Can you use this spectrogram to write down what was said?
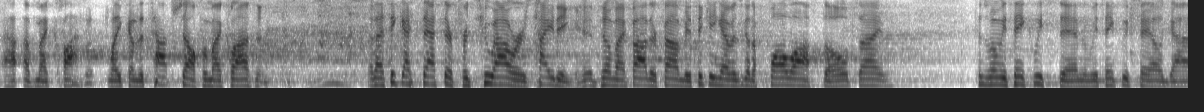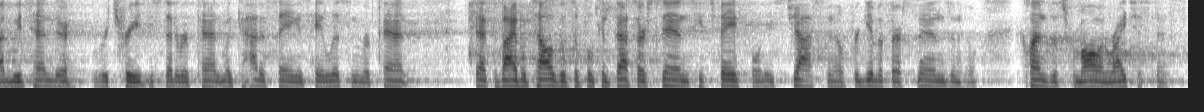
uh, of my closet, like on the top shelf of my closet. And I think I sat there for two hours hiding until my father found me, thinking I was going to fall off the whole time. Because when we think we sin, when we think we fail God, we tend to retreat instead of repent. What God is saying is, hey, listen, repent. That the Bible tells us if we'll confess our sins, He's faithful and He's just, and He'll forgive us our sins and He'll cleanse us from all unrighteousness.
